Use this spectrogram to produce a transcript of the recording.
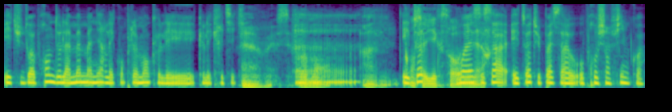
et tu dois prendre de la même manière les compléments que les, que les critiques. Ah ouais, c'est vraiment un Euh, et toi- conseil extraordinaire. Ouais, c'est ça. Et toi, tu passes à- au prochain film, quoi.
